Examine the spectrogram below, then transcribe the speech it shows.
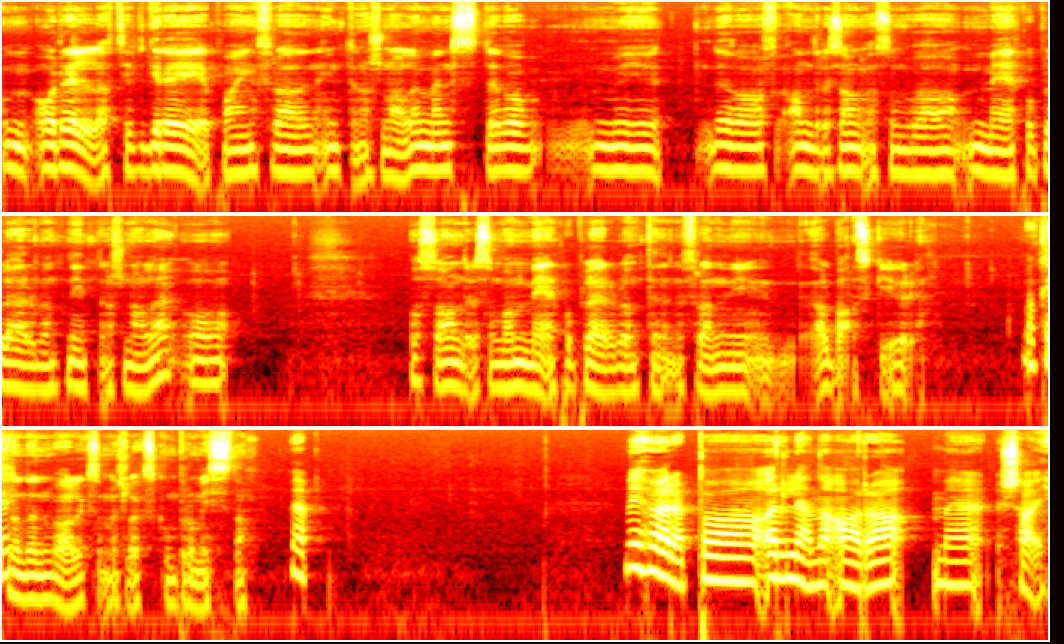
Og, og relativt greie poeng fra den internasjonale, mens det var mye Det var andre sanger som var mer populære blant den internasjonale, og også andre som var mer populære blant den, fra den albanske juryen. Okay. Så den var liksom et slags kompromiss, da. Vi hører på Arlene Ara med 'Shy'.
